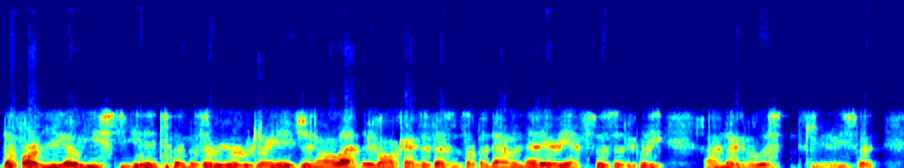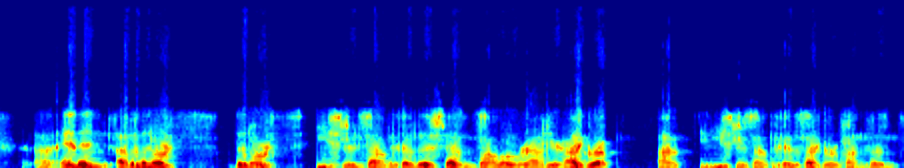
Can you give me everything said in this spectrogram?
the farther you go east, you get into the Missouri River drainage and all that. There's all kinds of pheasants up and down in that area specifically. I'm not going to list the communities, but uh, and then up in the north, the northeastern South Dakota, there's pheasants all over out here. I grew up uh, in eastern South Dakota, so I grew up hunting pheasants.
